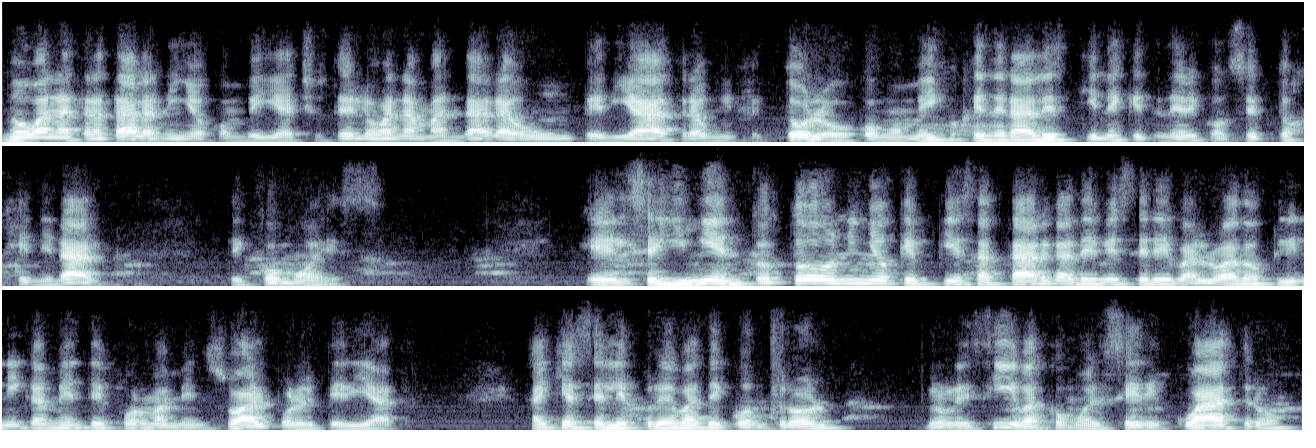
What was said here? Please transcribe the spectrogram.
no van a tratar al niño con VIH, ustedes lo van a mandar a un pediatra, a un infectólogo. Como médicos generales tienen que tener el concepto general de cómo es. El seguimiento. Todo niño que empieza targa debe ser evaluado clínicamente de forma mensual por el pediatra. Hay que hacerle pruebas de control progresivas como el CD4,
